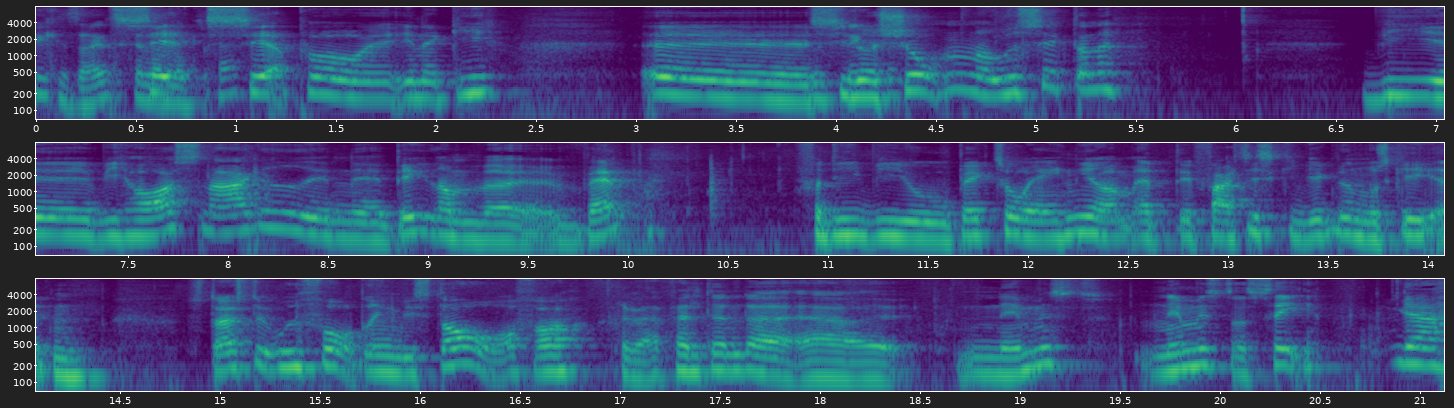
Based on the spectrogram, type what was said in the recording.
Vi kan sagtens ser, ser på øh, energi øh, situationen og udsigterne. Vi, øh, vi har også snakket en øh, del om øh, vand, fordi vi jo begge to er enige om, at det faktisk i virkeligheden måske er den største udfordring, vi står overfor. Det er i hvert fald den, der er øh, nemmest, nemmest at se. Ja,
